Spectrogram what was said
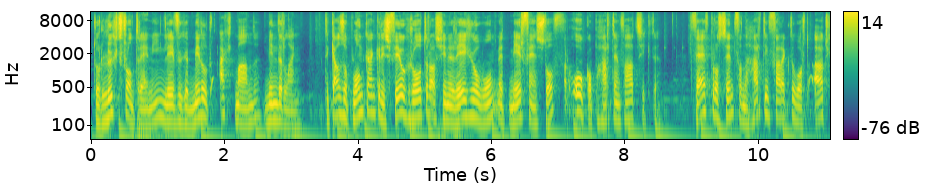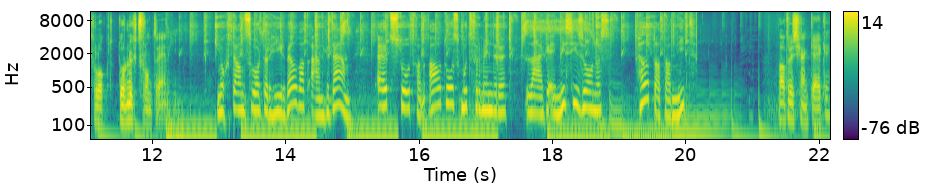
Door luchtverontreiniging leven gemiddeld acht maanden minder lang. De kans op longkanker is veel groter als je in een regio woont met meer fijn stof, maar ook op hart- en vaatziekten. 5% van de hartinfarcten wordt uitgelokt door luchtverontreiniging. Nochtans wordt er hier wel wat aan gedaan. Uitstoot van auto's moet verminderen, lage emissiezones. Helpt dat dan niet? Laten we eens gaan kijken.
